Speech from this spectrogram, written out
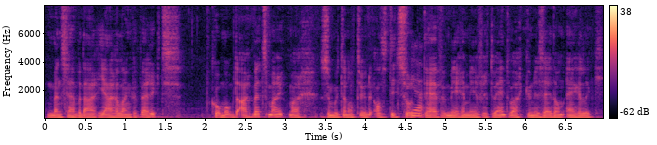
mensen hebben daar jarenlang gewerkt komen op de arbeidsmarkt, maar ze moeten natuurlijk, als dit soort bedrijven meer en meer verdwijnt, waar kunnen zij dan eigenlijk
